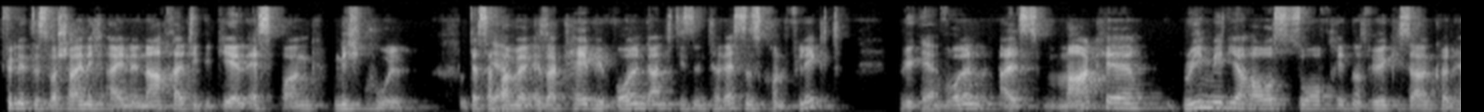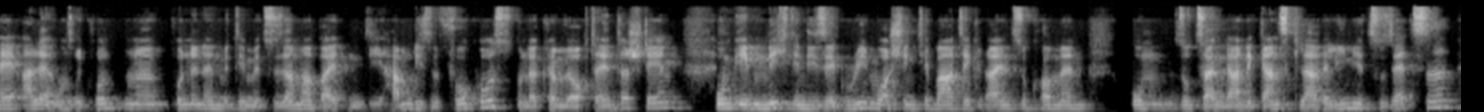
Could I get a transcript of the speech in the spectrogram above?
findet es wahrscheinlich eine nachhaltige GLS-Bank nicht cool. Und deshalb ja. haben wir gesagt, hey, wir wollen gar nicht diesen Interessenskonflikt. Wir ja. wollen als Marke Green Media House so auftreten, dass wir wirklich sagen können, hey, alle unsere Kunden, Kundinnen, mit denen wir zusammenarbeiten, die haben diesen Fokus und da können wir auch dahinter stehen, um eben nicht in diese Greenwashing-Thematik reinzukommen, um sozusagen da eine ganz klare Linie zu setzen.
